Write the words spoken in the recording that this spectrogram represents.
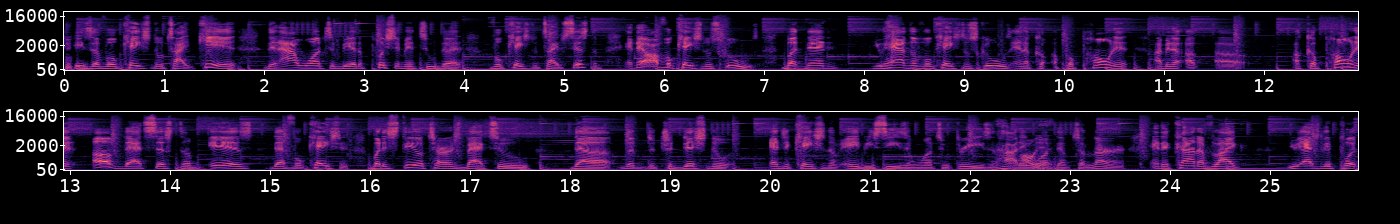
he's a vocational type kid then i want to be able to push him into that vocational type system. And there are vocational schools but then you have the vocational schools and a, a proponent i mean a, a, a a component of that system is that vocation, but it still turns back to the the, the traditional education of ABCs and one, two, threes and how they Oh, want yeah. them to learn. And it kind of like you actually put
